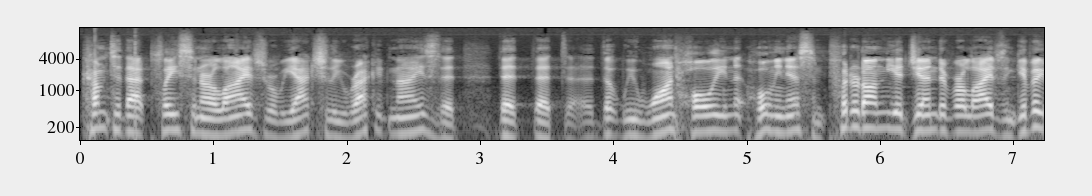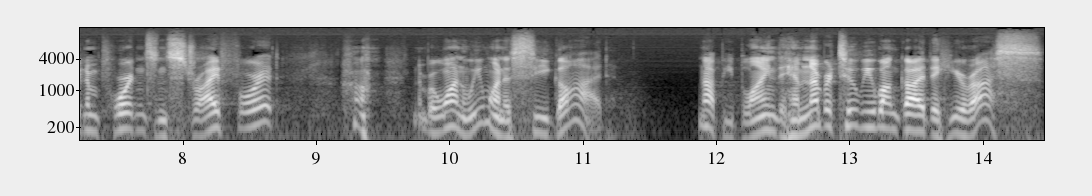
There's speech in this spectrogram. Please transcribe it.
come to that place in our lives where we actually recognize that, that, that, uh, that we want holiness and put it on the agenda of our lives and give it importance and strive for it? Number one, we want to see God, not be blind to Him. Number two, we want God to hear us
